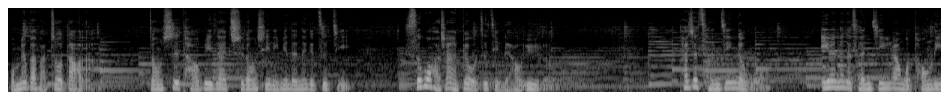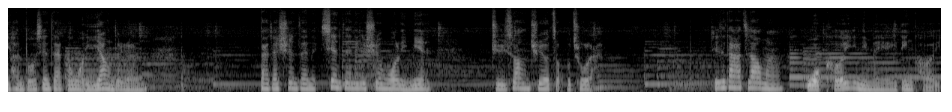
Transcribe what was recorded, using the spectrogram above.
我没有办法做到啦，总是逃避在吃东西里面的那个自己，似乎好像也被我自己疗愈了。他是曾经的我，因为那个曾经让我同理很多现在跟我一样的人，大家陷在那陷在那个漩涡里面。沮丧却又走不出来。其实大家知道吗？我可以，你们也一定可以。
